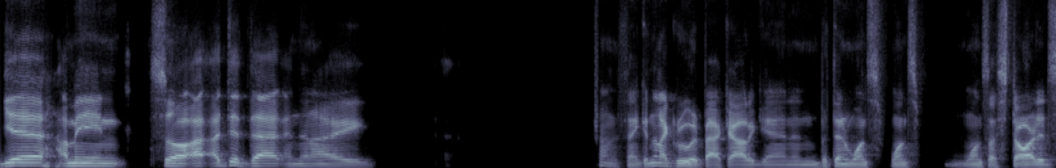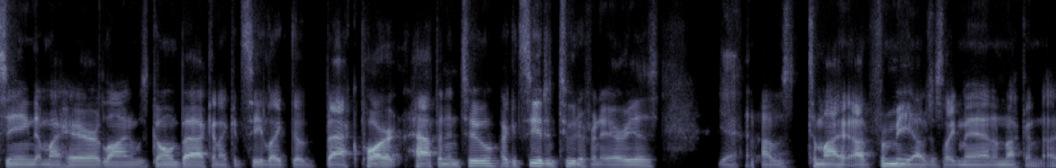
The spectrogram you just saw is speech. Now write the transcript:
Yeah, I mean, so I, I did that, and then I trying to think, and then I grew it back out again, and but then once once once I started seeing that my hairline was going back, and I could see like the back part happening too. I could see it in two different areas, Yeah, and I was to my I, for me, I was just like, man, I'm not gonna. I,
